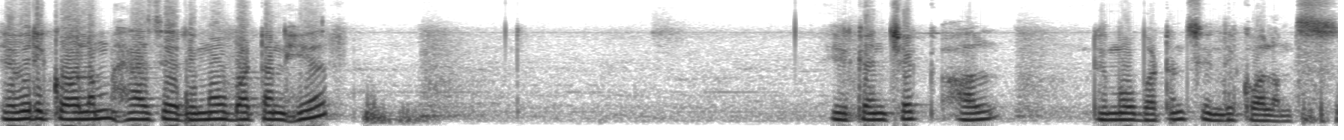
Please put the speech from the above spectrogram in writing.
Every column has a remove button here. You can check all remove buttons in the columns.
